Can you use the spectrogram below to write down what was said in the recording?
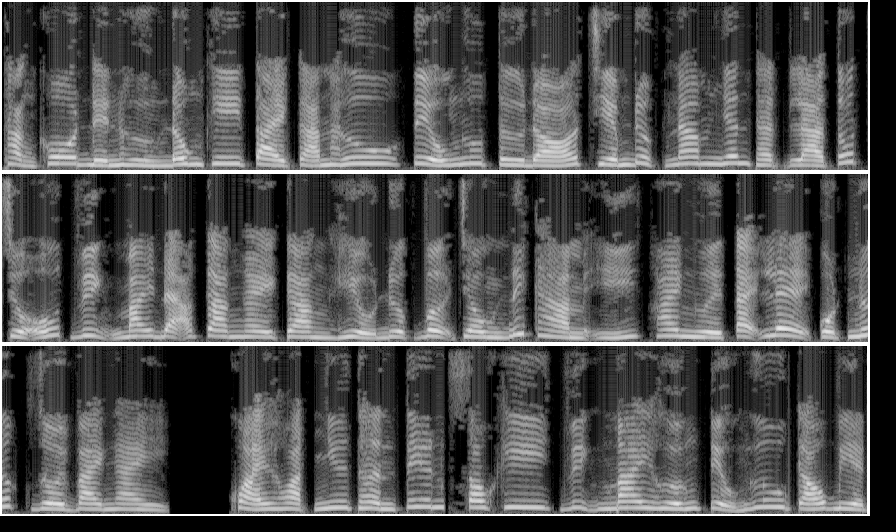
thẳng khô đến hướng đông khi tài cán hưu, tiểu ngưu từ đó chiếm được nam nhân thật là tốt chỗ, Vịnh Mai đã càng ngày càng hiểu được vợ chồng đích hàm ý, hai người tại lệ cột nước rồi vài ngày. Khoái hoạt như thần tiên, sau khi Vịnh Mai hướng tiểu ngưu cáo biệt,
